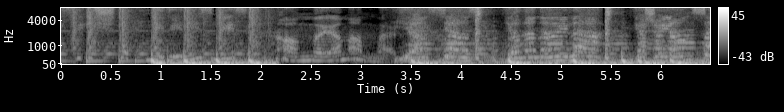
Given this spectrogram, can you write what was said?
hikayesi işte? Ne deriz biz. Anlayan anlar. Yaz yaz yalanıyla yaşayansa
